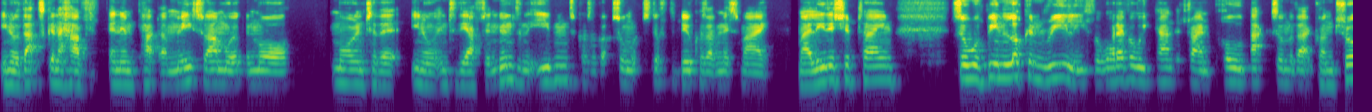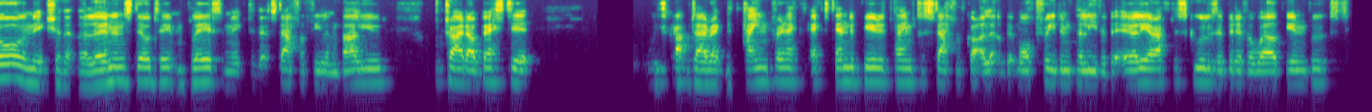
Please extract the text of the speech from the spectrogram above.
you know, that's going to have an impact on me. So I'm working more more into the, you know, into the afternoons and the evenings because I've got so much stuff to do because I've missed my my leadership time. So we've been looking really for whatever we can to try and pull back some of that control and make sure that the learning's still taking place and make sure that staff are feeling valued. We've tried our best to we scrap directed time for an ex extended period of time so staff have got a little bit more freedom to leave a bit earlier after school as a bit of a well-being boost.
